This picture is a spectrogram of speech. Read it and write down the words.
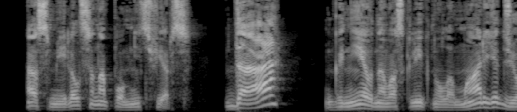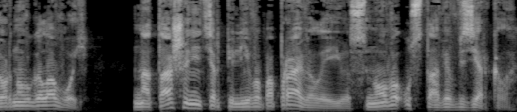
— осмелился напомнить Ферзь. «Да?» — гневно воскликнула Марья, дернув головой. Наташа нетерпеливо поправила ее, снова уставив в зеркало.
